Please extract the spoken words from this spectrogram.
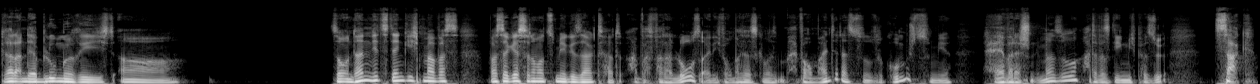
gerade an der Blume riecht. Oh. So, und dann jetzt denke ich mal, was, was er gestern nochmal zu mir gesagt hat. Ah, was war da los eigentlich? Warum hat er das gemacht? Warum meinte er das so, so komisch zu mir? Hä, war das schon immer so? Hat er was gegen mich persönlich? Zack.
